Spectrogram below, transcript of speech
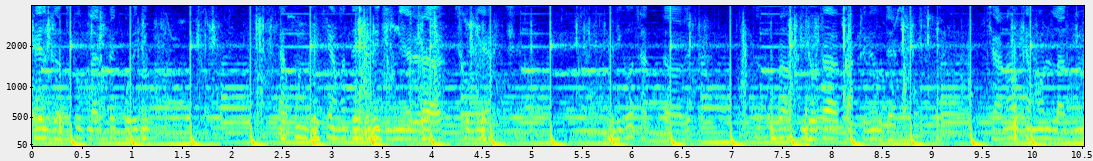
হেল্প যতটুকু লাগবে করে দিব এখন দেখি আমাদের জুনিয়ররা ছবি আঁকছে। এদিকেও থাকতে হবে। তো তোমরা ভিডিওটা কন্টিনিউ দেখো। জানাও কেমন লাগল।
